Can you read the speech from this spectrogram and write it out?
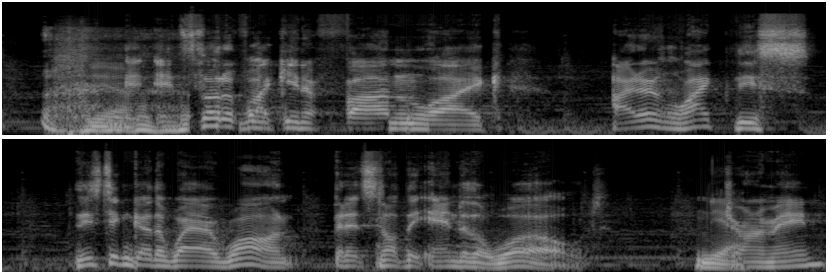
yeah. It- it's sort of like in a fun, like, I don't like this. This didn't go the way I want, but it's not the end of the world. Do you know what I mean?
